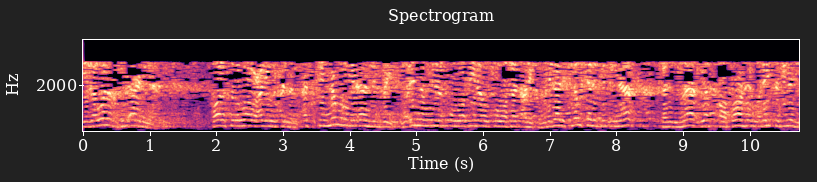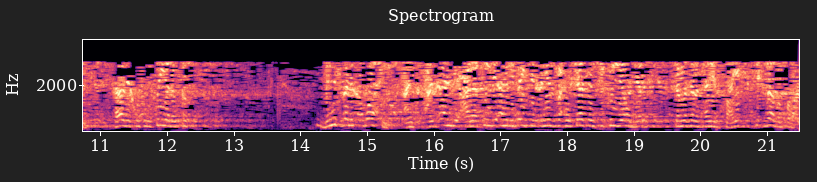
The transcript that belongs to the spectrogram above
إذا ولغ في الآنية قال صلى الله عليه وسلم النور من أهل البيت وإنه من الطوافين أو الطوافات عليكم. ولذلك لو شرب من إناء فالماء يبقى طاهر وليس بنجس. هذه خصوصية للقسط. بالنسبة للأضاحي عن عن أهل على كل أهل بيت أن يذبحوا شاة في كل رجب كما ثبت الحديث الصحيح استحبابا طبعا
